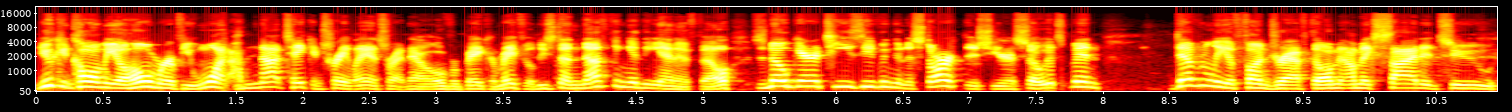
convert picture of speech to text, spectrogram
You can call me a homer if you want. I'm not taking Trey Lance right now over Baker Mayfield. He's done nothing in the NFL. There's no guarantee he's even going to start this year. So it's been definitely a fun draft, though. I'm, I'm excited to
